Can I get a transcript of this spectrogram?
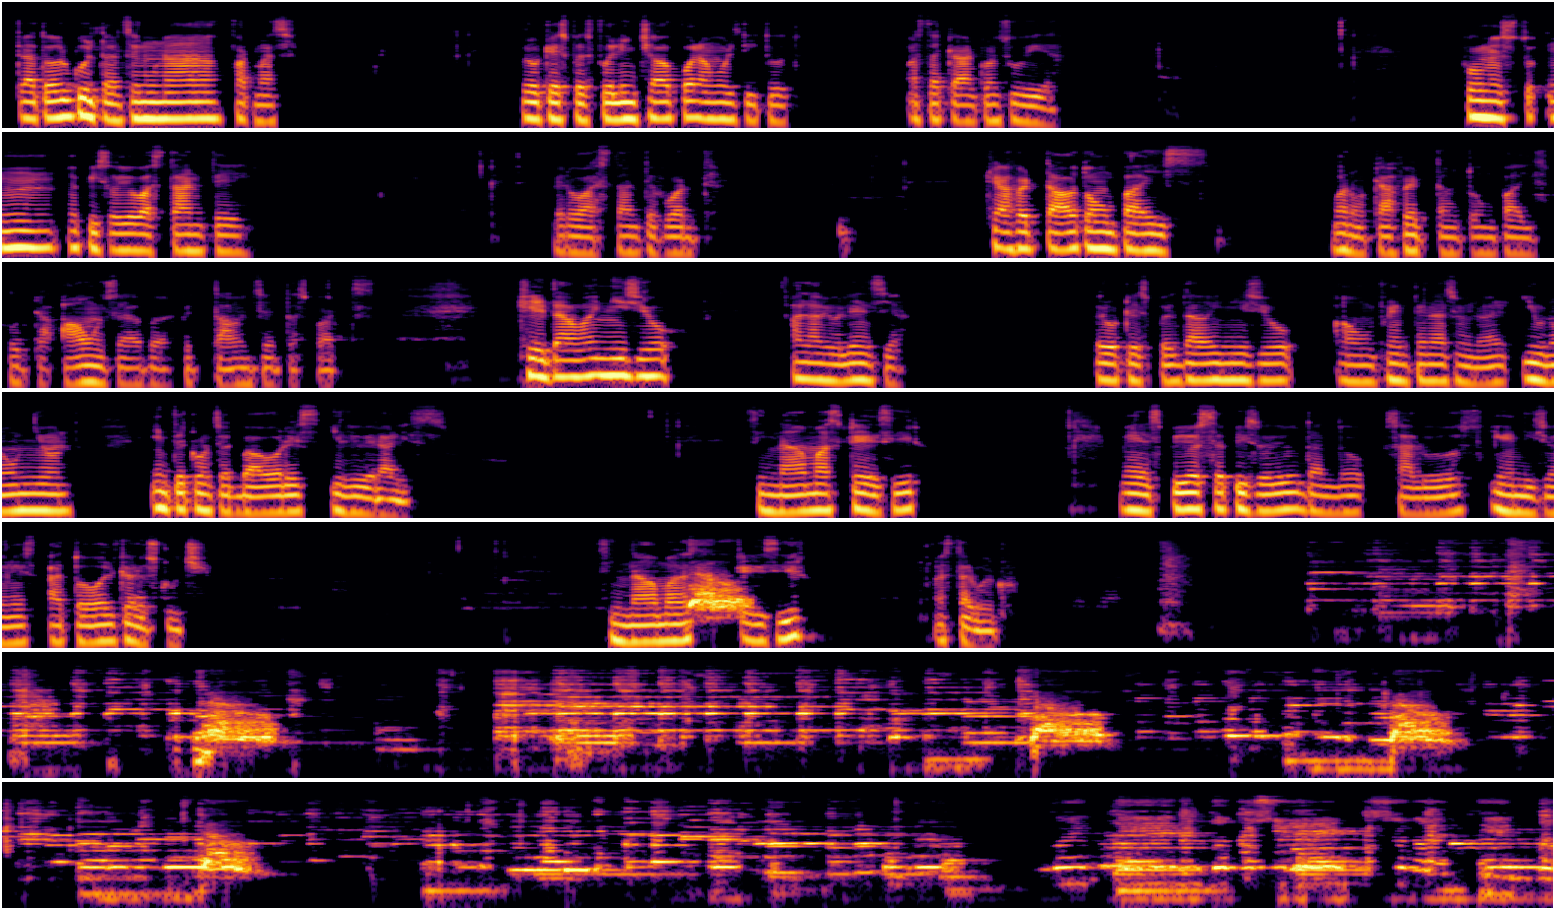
trató de ocultarse en una farmacia, pero que después fue linchado por la multitud hasta acabar con su vida. Fue un, episodio bastante, pero bastante fuerte, que ha afectado a todo un país. Bueno, que afecta a todo un país, porque aún se ha afectado en ciertas partes. Que daba inicio a la violencia, pero que después daba inicio a un frente nacional y una unión entre conservadores y liberales. Sin nada más que decir, me despido de este episodio dando saludos y bendiciones a todo el que lo escuche. Sin nada más que decir, hasta luego. No entiendo tu silencio, no lo entiendo.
